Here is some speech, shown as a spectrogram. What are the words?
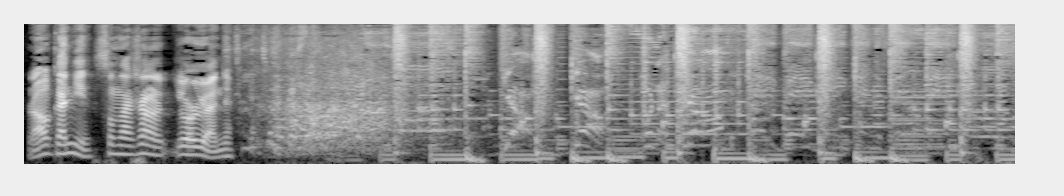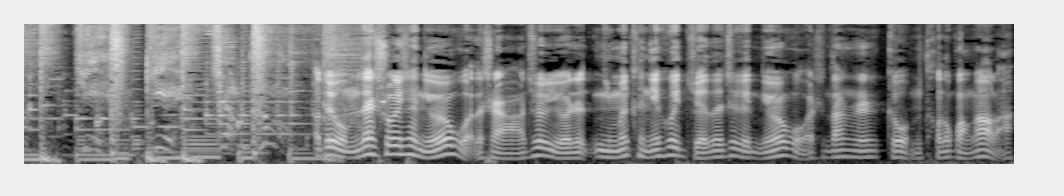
然后赶紧送他上幼儿园去。啊，对，我们再说一下牛油果的事儿啊，就是有人你们肯定会觉得这个牛油果是当时给我们投的广告了啊，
